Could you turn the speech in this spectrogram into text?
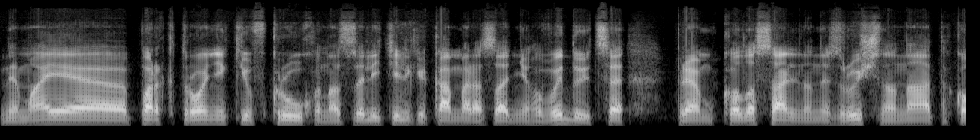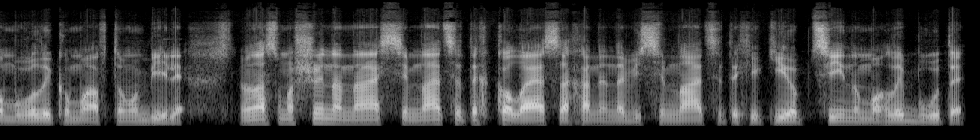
немає парктроніків в круг. У нас взагалі тільки камера заднього виду, і це прям колосально незручно на такому великому автомобілі. У нас машина на 17 колесах, а не на 18, які опційно могли бути.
